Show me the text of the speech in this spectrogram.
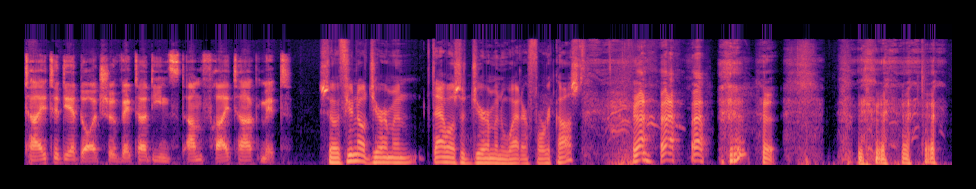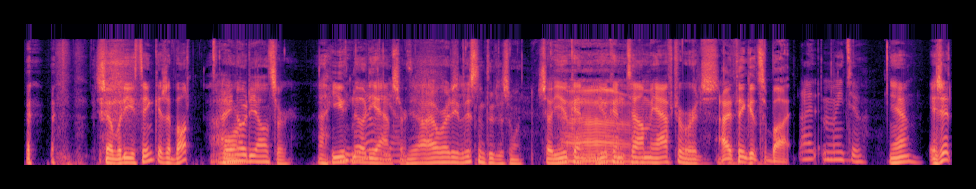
teilte der deutsche Wetterdienst am Freitag mit. So if you're not German, that was a German weather forecast. so what do you think is a bot? I Or- know the answer. Uh, you, know, the answer. Yeah, I already listened to this one. So you can you can tell me afterwards. I think it's a bot. I, me too. yeah, is it?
